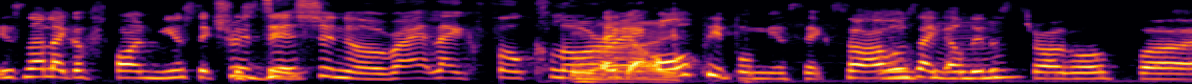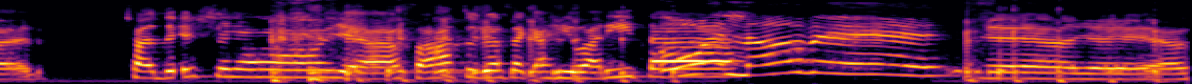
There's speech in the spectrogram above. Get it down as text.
It's not like a fun music. Traditional, right? Like folklore. like Right. old people music. So I was like a little Mhm. struggle, but traditional, yeah. So I have to dress like a jibarita. Oh, I love it. yeah, yeah,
